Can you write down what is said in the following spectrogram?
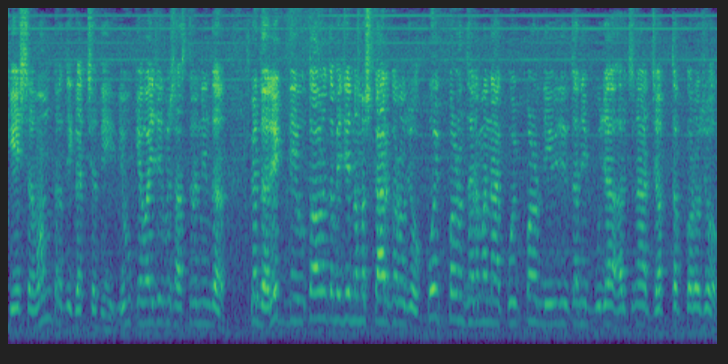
કેશવમ પ્રતિ ગચ્છતિ. એવું કહેવાય છે શાસ્ત્રની અંદર કે દરેક દેવતાઓને તમે જે નમસ્કાર કરો છો, કોઈ પણ ધર્મના, કોઈ પણ દેવી દેવતાની પૂજા, અર્ચના, જપ તપ કરો છો,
